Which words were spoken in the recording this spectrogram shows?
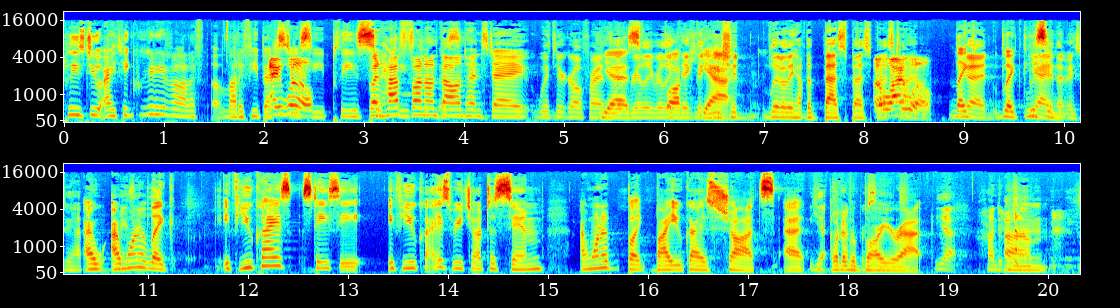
Please do. I think we're gonna get a lot of a lot of feedback, I will. Stacey. Please, But so have please fun keep on us- Valentine's Day with your girlfriends. Yes, I really, really fuck think that yeah. you should literally have the best, best, oh, best Oh, I time. will. like Good. like Yay, listen that makes me happy. i, I want to Amazing. like if you guys stacy if you guys reach out to sim i want to like buy you guys shots at Yeah, whatever bar 100%. you're at Yeah, hundred um It's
